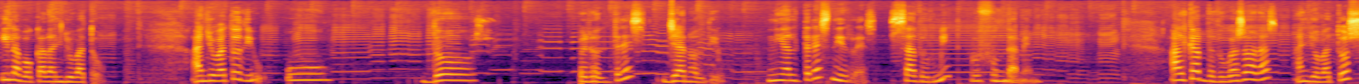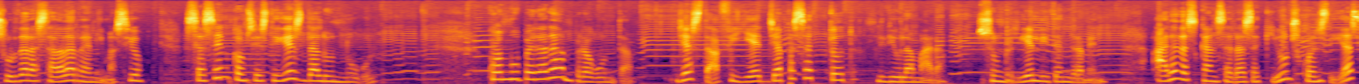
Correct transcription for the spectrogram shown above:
i la boca del llobató. En llobató diu 1, 2... Però el 3 ja no el diu. Ni el 3 ni res. S'ha dormit profundament. Al cap de dues hores, en Llobató surt de la sala de reanimació. Se sent com si estigués dalt un núvol. Quan m'operarà? em pregunta. Ja està, fillet, ja ha passat tot, li diu la mare, somrient-li tendrament. Ara descansaràs aquí uns quants dies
